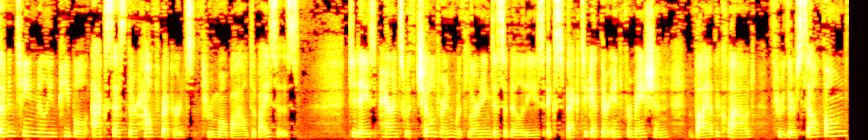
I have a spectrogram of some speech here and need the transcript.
17 million people access their health records through mobile devices. Today's parents with children with learning disabilities expect to get their information via the cloud through their cell phones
